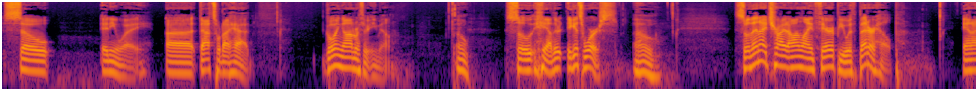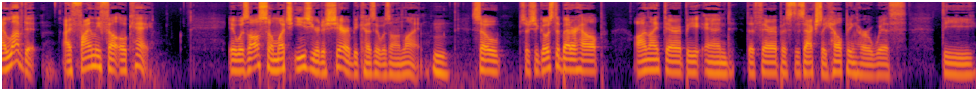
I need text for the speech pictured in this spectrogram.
so anyway, uh, that's what I had. Going on with her email. Oh. So yeah, there, it gets worse. Oh. So then I tried online therapy with BetterHelp, and I loved it. I finally felt okay. It was also much easier to share because it was online. So so she goes to BetterHelp, online therapy, and the therapist is actually helping her with the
